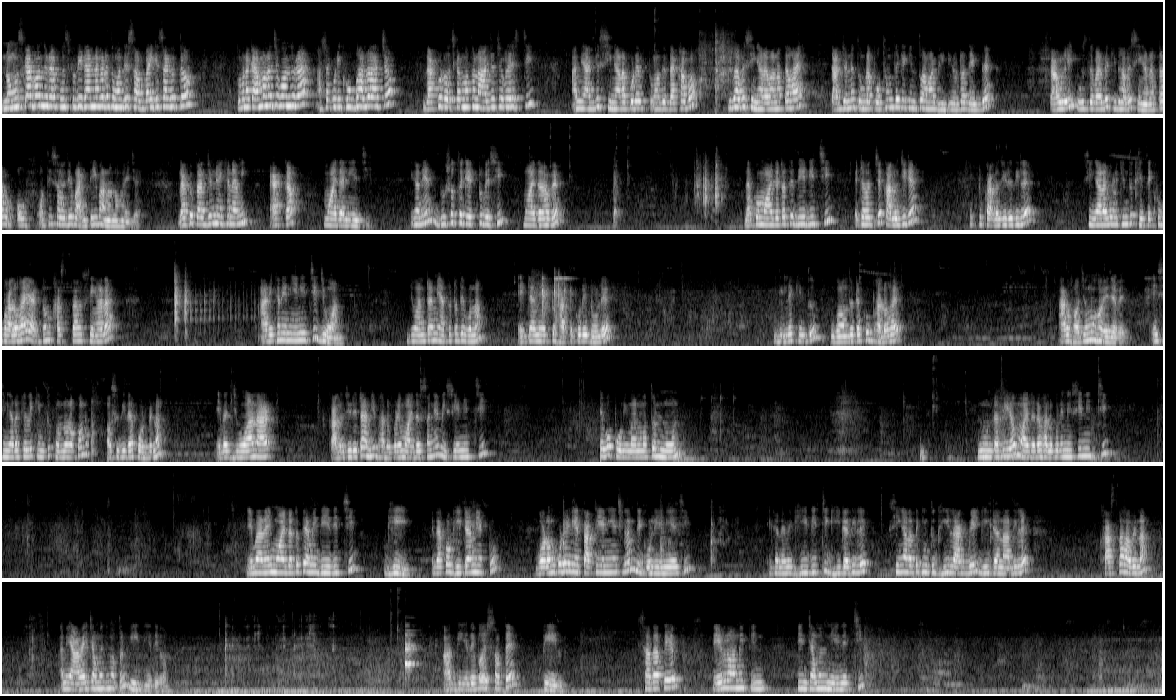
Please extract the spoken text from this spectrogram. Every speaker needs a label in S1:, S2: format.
S1: নমস্কার বন্ধুরা পুষ্পতি রান্নাঘরে তোমাদের সবাইকে স্বাগত। তোমরা কেমন আছো বন্ধুরা? আশা করি খুব ভালো আছো। দেখো, রোজকার মতন আজও চলে এসেছি। আমি আজকে সিঙ্গারা করে তোমাদের দেখাবো, কীভাবে সিঙ্গারা বানাতে হয়। তার জন্য তোমরা প্রথম থেকে কিন্তু আমার ভিডিওটা দেখবে। তাহলেই বুঝতে পারবে কীভাবে সিঙ্গারাটা অতি সহজে বাড়িতেই বানানো হয়ে যায়। দেখো, তার জন্য এখানে আমি এক কাপ ময়দা নিয়েছি। এখানে দুশো থেকে একটু বেশি ময়দা হবে। দেখো ময়দাটাতে দিয়ে দিচ্ছি। এটা হচ্ছে কালো জিরে। একটু কালো জিরে দিলে সিঙ্গারাগুলো কিন্তু খেতে খুব ভালো হয়, একদম খাস্তা সিঙ্গারা। আর এখানে নিয়ে নিচ্ছি জোয়ান। জোয়ানটা আমি এতটা দেবো না, এটা আমি একটু হাতে করে ডলে দিলে কিন্তু গন্ধটা খুব ভালো হয়। আর হজমও হয়ে যাবে। এই সিঙ্গারা খেলে কিন্তু কোনো রকম অসুবিধা করবে না। এবার জোয়ান আর কালো জিরেটা আমি ভালো করে ময়দার সঙ্গে মিশিয়ে নিচ্ছি। দেবো পরিমাণ মতো নুন। নুনটা দিয়েও ময়দাটা ভালো করে মিশিয়ে নিচ্ছি। এবার এই ময়দাটাতে আমি দিয়ে দিচ্ছি ঘি। দেখো ঘিটা আমি একটু গরম করে নিয়ে তাতিয়ে নিয়েছিলাম, দিয়ে গলিয়ে নিয়েছি। এখানে আমি ঘি দিচ্ছি। ঘিটা দিলে সিঙ্গারাতে কিন্তু ঘি লাগবেই, ঘিটা না দিলে খাস্তা হবে না। আমি আড়াই চামচ মতন ঘি দিয়ে দিলাম। আর দিয়ে দেবো এর সাথে তেল। সাদা তেল, তেলও আমি তিন তিন চামচ নিয়ে নিচ্ছি।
